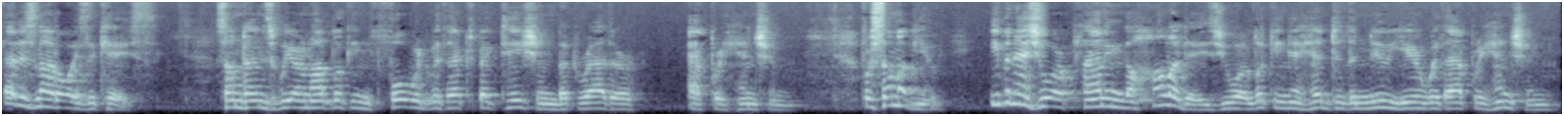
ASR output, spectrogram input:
that is not always the case. Sometimes we are not looking forward with expectation, but rather apprehension. For some of you, even as you are planning the holidays, you are looking ahead to the new year with apprehension.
